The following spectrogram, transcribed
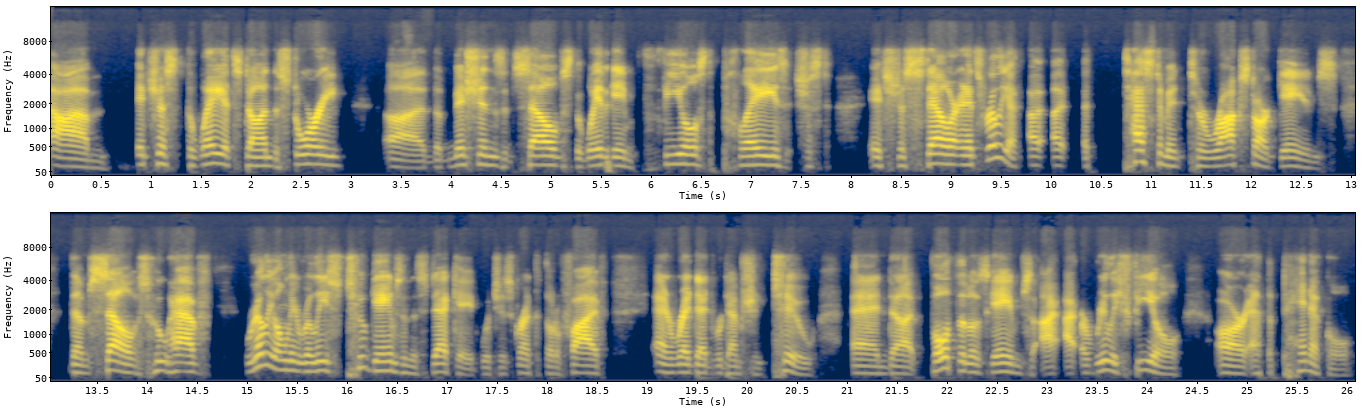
um, it's just the way it's done, the story, uh, the missions themselves, the way the game feels, the plays. It's just it's just stellar, and it's really a, a, a testament to Rockstar Games themselves, who have really only released two games in this decade, which is Grand Theft Auto Five and Red Dead Redemption Two. and uh, both of those games I, I really feel are at the pinnacle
